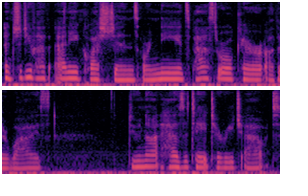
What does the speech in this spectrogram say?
And should you have any questions or needs, pastoral care or otherwise, do not hesitate to reach out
